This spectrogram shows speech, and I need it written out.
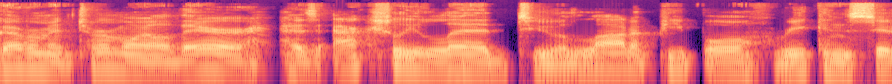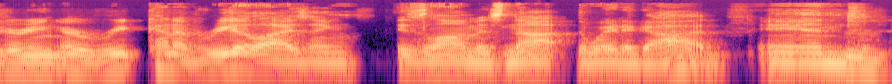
government turmoil there has actually led to a lot of people reconsidering or re, kind of realizing Islam is not the way to God. And mm.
